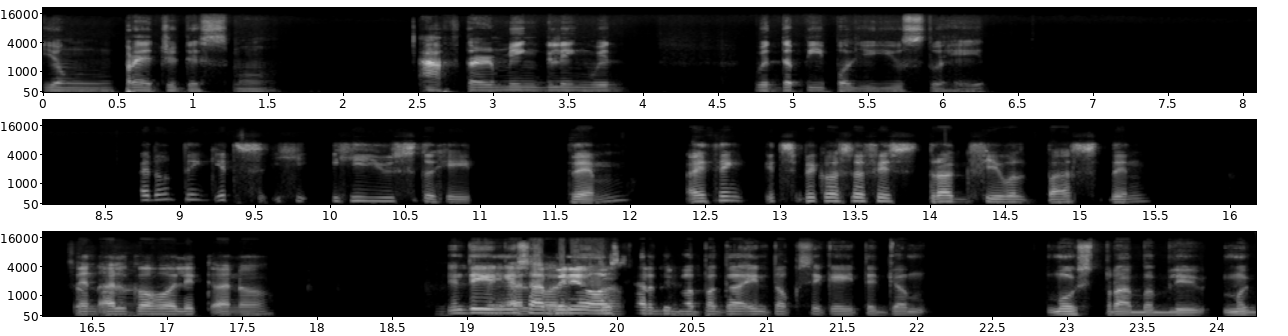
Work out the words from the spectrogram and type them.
yung prejudice mo after mingling with with the people you used to hate. I don't think it's he, he used to hate them. I think it's because of his drug-fueled past din. And Sama- alcoholic, ano. Hindi yun nga sabi ni Oscar 'di ba pagka intoxicated ka most probably mag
